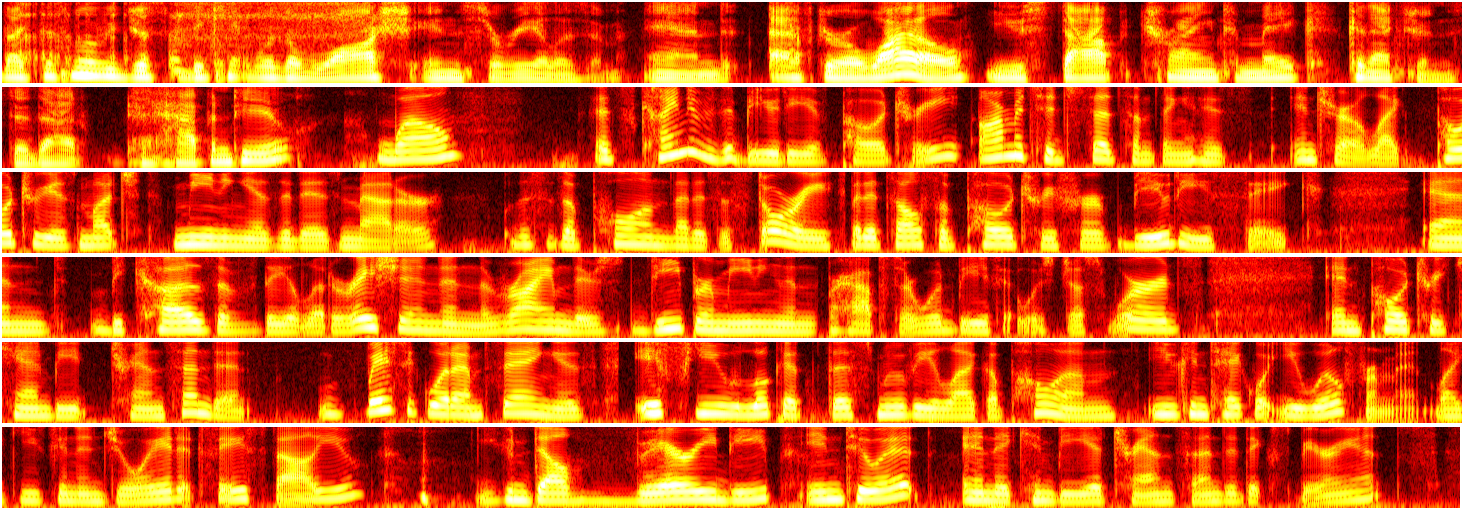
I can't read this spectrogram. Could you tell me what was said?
like this movie just became was a wash in surrealism. And after a while you stop trying to make connections. Did that happen to you? Well it's kind of the beauty of poetry. Armitage said something in his intro like poetry is much meaning as it is matter. This is a poem that is a story but it's also poetry for beauty's sake. And because of the alliteration and the rhyme there's deeper meaning than perhaps there would be if it was just words and poetry can be transcendent. Basically, what I'm saying is if you look at this movie like a poem, you can take what you will from it. Like you can enjoy it at face value. You can delve very deep into it, and it can be a transcendent experience.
